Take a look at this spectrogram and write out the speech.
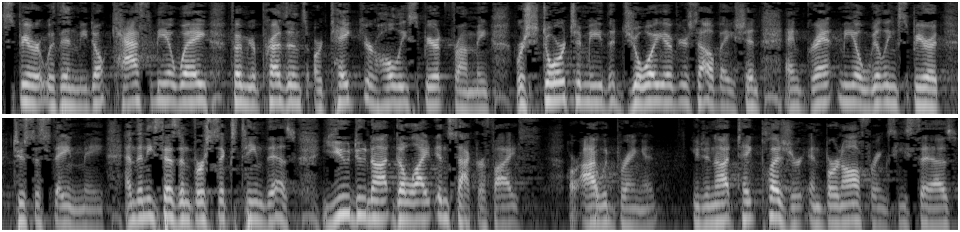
spirit within me. Don't cast me away from your presence or take your Holy Spirit from me. Restore to me the joy of your salvation and grant me a willing spirit to sustain me. And then he says in verse 16 this, you do not delight in sacrifice or I would bring it. You do not take pleasure in burnt offerings, he says.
